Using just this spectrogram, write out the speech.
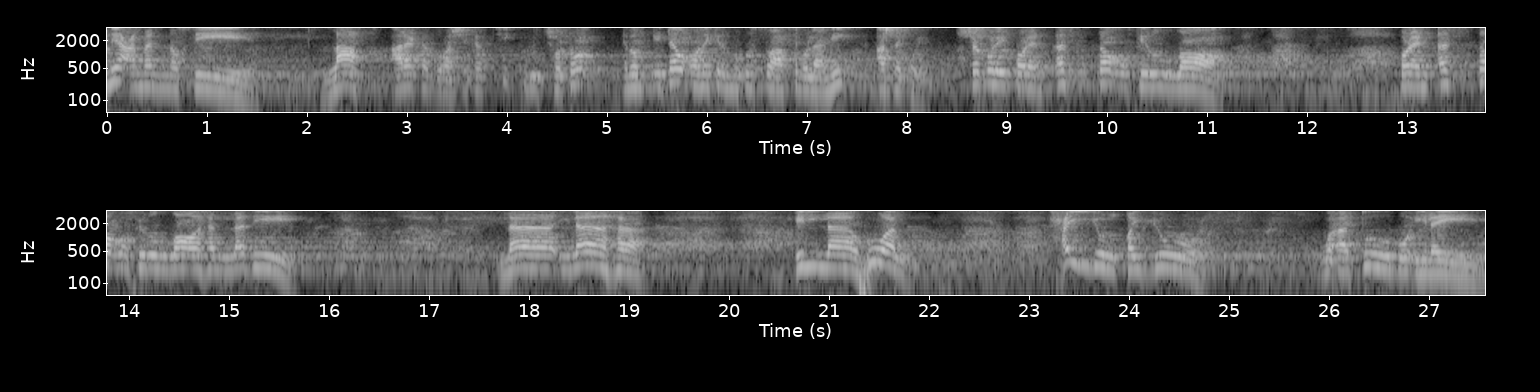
নি'মান নাসির। লাস্ট আরেকটা দোয়া শেখাচ্ছি, খুবই ছোট। এবং এটাও অনেকের মুখস্থ আছে বলে আমি আশা করি। সকলেই পড়েন, আস্তাগফিরুল্লাহ। পড়েন আস্তাগফিরুল্লাহ আল্লাযী লা ইলাহা ইল্লা হুয়াল হাইয়ুল কাইয়্যুম ওয়া আতুবু ইলাইহি।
